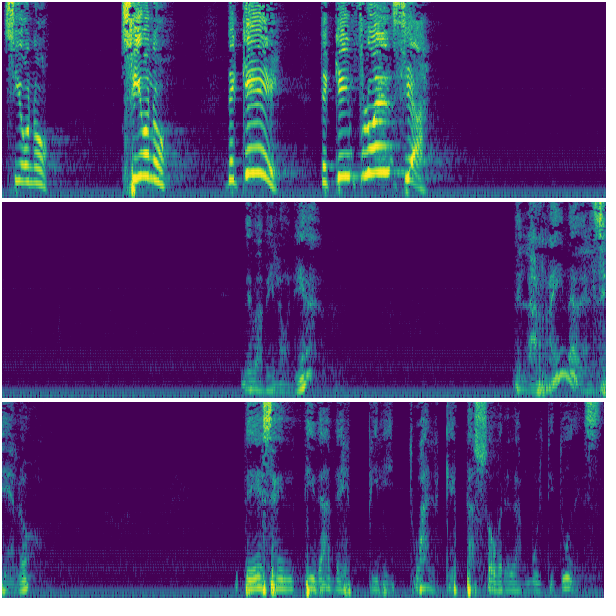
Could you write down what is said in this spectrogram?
¿sí o no? ¿Sí o no? ¿De qué? ¿De qué influencia? ¿De Babilonia? ¿De la reina del cielo? ¿De esa entidad espiritual que está sobre las multitudes?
